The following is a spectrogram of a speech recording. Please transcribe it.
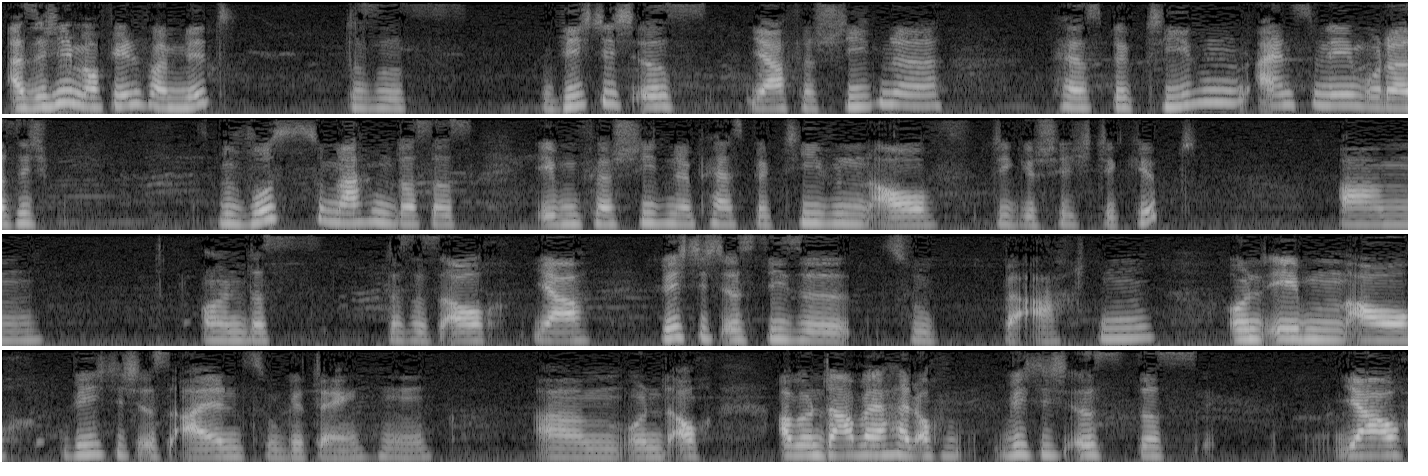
Also ich nehme auf jeden Fall mit, dass es wichtig ist, ja, verschiedene Perspektiven einzunehmen oder sich bewusst zu machen, dass es eben verschiedene Perspektiven auf die Geschichte gibt. Ähm, und dass, dass es auch ja, wichtig ist, diese zu beachten und eben auch wichtig ist, allen zu gedenken. Ähm, und auch, aber dabei halt auch wichtig ist, dass ja auch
